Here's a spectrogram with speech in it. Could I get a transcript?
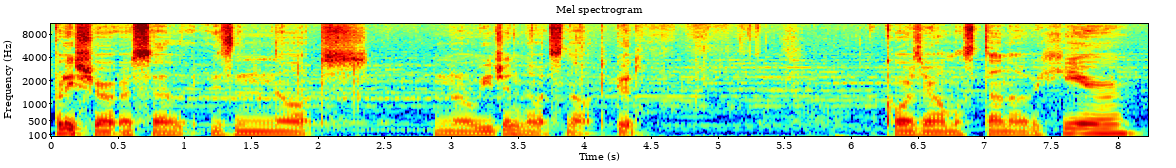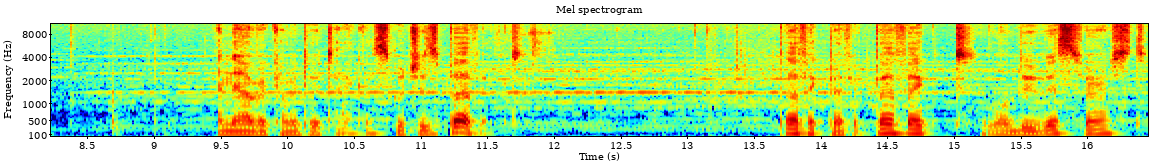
Pretty sure Ursel is not Norwegian. No, it's not. Good. Cores are almost done over here. And now they're coming to attack us, which is perfect. Perfect, perfect, perfect. We'll do this first.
